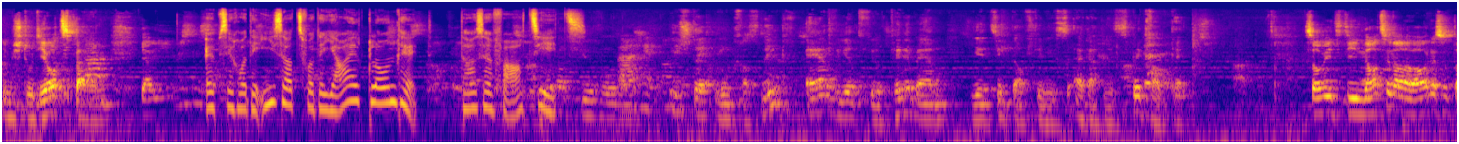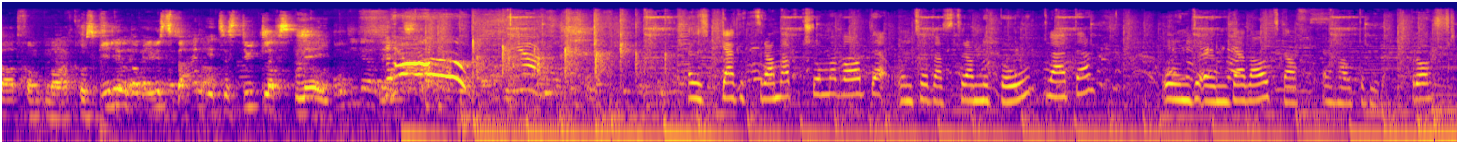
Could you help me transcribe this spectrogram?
im Studio zu Bern. Ob sich auch der Einsatz von der Jael gelohnt hat, das erfahrt sie jetzt. ist der Lukas Link. Er wird für Telebern jetzt das Abstimmungsergebnis bekannt geben. Soweit die nationalen Wahlresultate von Markus Gili und auch bei uns in Bern gibt es ein deutliches Nein. Es ist gegen das Tram abgestimmt worden und so, dass das Tram nicht gebaut werden. Und ähm, der Wald darf erhalten bleiben. Prost!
